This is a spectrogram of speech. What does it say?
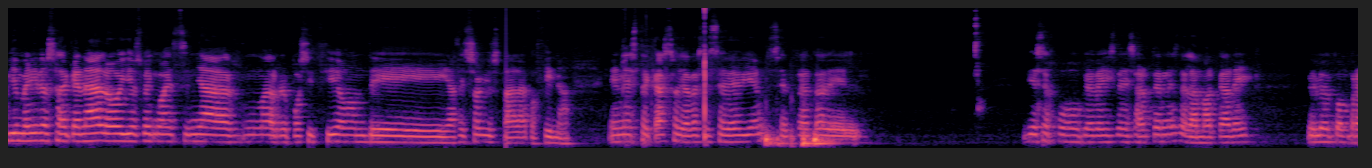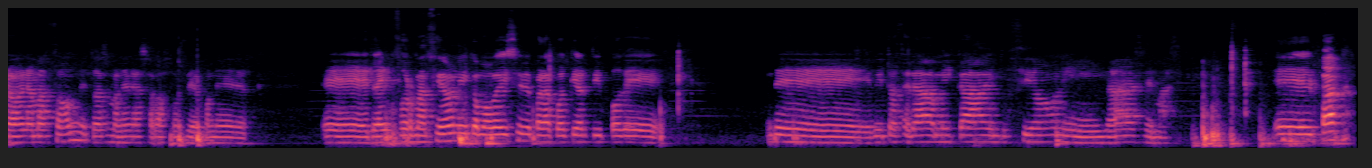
bienvenidos al canal. Hoy os vengo a enseñar una reposición de accesorios para la cocina. En este caso, y a ver si se ve bien, se trata del, de ese juego que veis de sartenes de la marca Dake. Yo lo he comprado en Amazon, de todas maneras abajo os voy a poner eh, la información y como veis sirve para cualquier tipo de, de vitrocerámica, inducción y gas, demás. El pack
